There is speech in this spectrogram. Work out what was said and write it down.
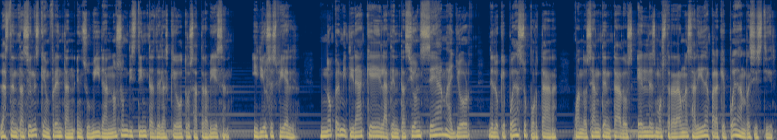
Las tentaciones que enfrentan en su vida no son distintas de las que otros atraviesan, y Dios es fiel. No permitirá que la tentación sea mayor de lo que puedas soportar, cuando sean tentados, Él les mostrará una salida para que puedan resistir.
